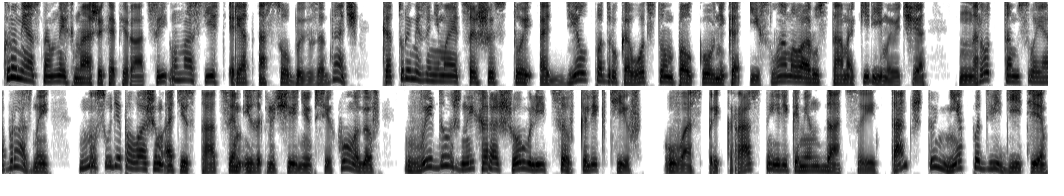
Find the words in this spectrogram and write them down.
Кроме основных наших операций, у нас есть ряд особых задач, которыми занимается шестой отдел под руководством полковника Исламова Рустама Керимовича. Народ там своеобразный, но, судя по вашим аттестациям и заключению психологов, вы должны хорошо влиться в коллектив. У вас прекрасные рекомендации, так что не подведите.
